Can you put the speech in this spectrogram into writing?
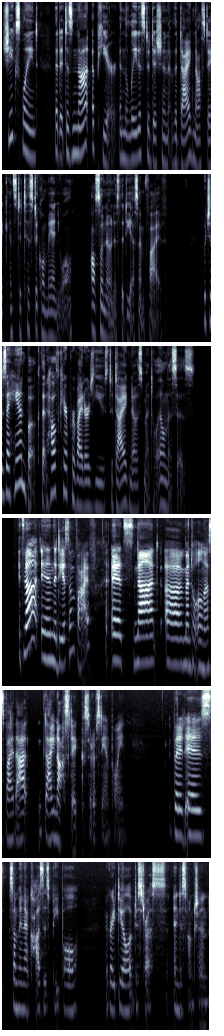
She explained that it does not appear in the latest edition of the Diagnostic and Statistical Manual, also known as the DSM 5, which is a handbook that healthcare providers use to diagnose mental illnesses. It's not in the DSM 5. It's not a mental illness by that diagnostic sort of standpoint but it is something that causes people a great deal of distress and dysfunction.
